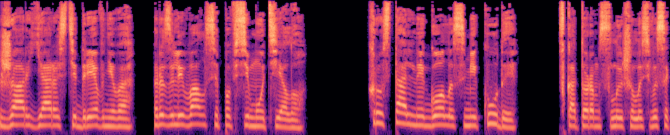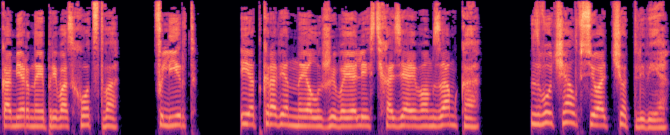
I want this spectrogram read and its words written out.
жар ярости древнего разливался по всему телу. Хрустальный голос Микуды в котором слышалось высокомерное превосходство, флирт и откровенная лживая лесть хозяевам замка, звучал все отчетливее.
